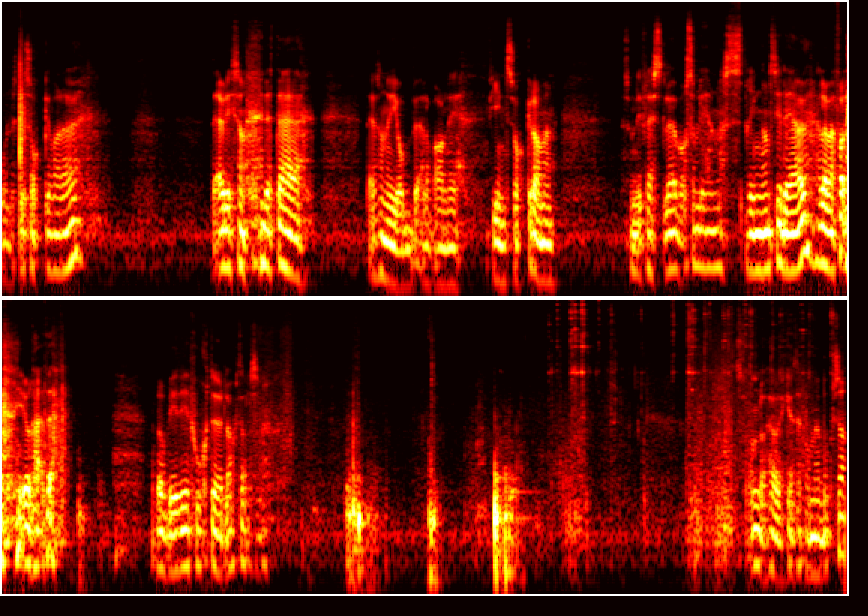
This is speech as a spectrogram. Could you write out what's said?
hullete sokker var det òg. Det er jo liksom Dette er, det er jo sånne jobb- eller vanlig fin sokke, da, men som de fleste løper, så blir en springende i det òg. Eller i hvert fall gjør jeg det. Da blir de fort ødelagt, altså. Sånn, da hører ikke etter på meg buksa.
